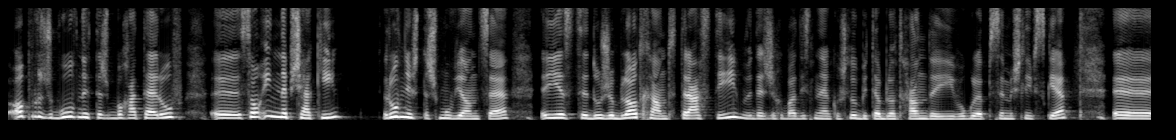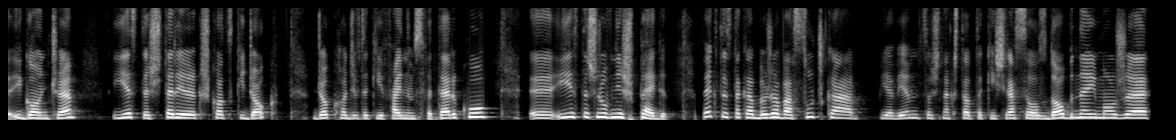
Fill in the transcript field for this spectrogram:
oprócz głównych też bohaterów yy, są inne psiaki, również też mówiące. Jest duży Bloodhound Trusty, widać, że chyba Disney jakoś lubi te Bloodhoundy i w ogóle psy myśliwskie yy, i gończe. Jest też terrier szkocki Jock. Jock chodzi w takim fajnym sweterku. Y, I jest też również Peg. Peg to jest taka beżowa suczka, ja wiem, coś na kształt jakiejś rasy ozdobnej może.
